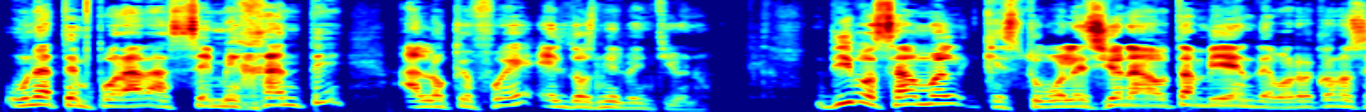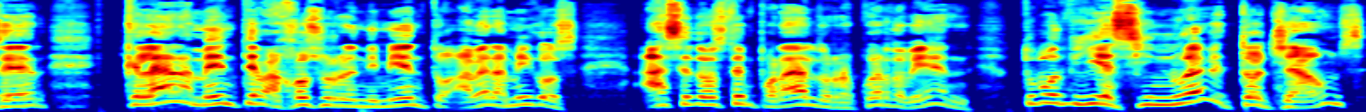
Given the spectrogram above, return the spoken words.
una temporada semejante a lo que fue el 2021. Divo Samuel, que estuvo lesionado también, debo reconocer, claramente bajó su rendimiento. A ver, amigos, hace dos temporadas, lo recuerdo bien, tuvo 19 touchdowns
